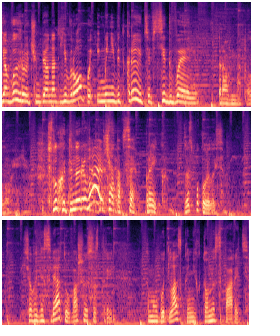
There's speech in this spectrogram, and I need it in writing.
Я виграю чемпіонат Європи і мені відкриються всі двері. Травматологію. Слухай, ти нариваєшся? Дівчата, все, брейк. Заспокоїлися. Сьогодні свято у вашої сестри. Тому, будь ласка, ніхто не свариться.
